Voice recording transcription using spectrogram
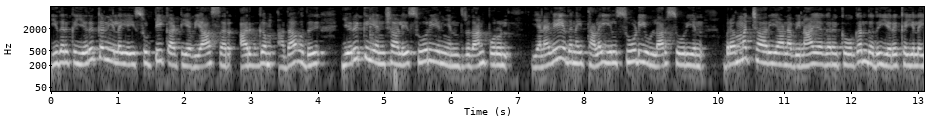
இதற்கு எருக்க நிலையை சுட்டி காட்டிய வியாசர் அர்க்கம் அதாவது எருக்கு என்றாலே சூரியன் என்றுதான் பொருள். எனவே இதனை தலையில் சூடியுள்ளார் சூரியன். பிரம்மச்சாரியான விநாயகருக்கு உகந்தது எருக்க இலை.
